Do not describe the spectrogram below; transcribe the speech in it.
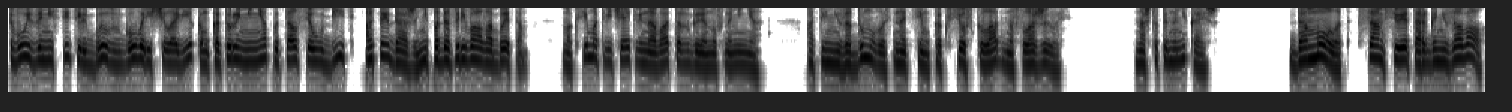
Твой заместитель был в сговоре с человеком, который меня пытался убить, а ты даже не подозревал об этом. Максим отвечает виновато, взглянув на меня. А ты не задумывалась над тем, как все складно сложилось? На что ты намекаешь? Да молот, сам все это организовал.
